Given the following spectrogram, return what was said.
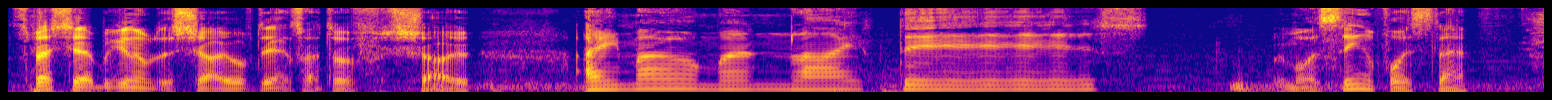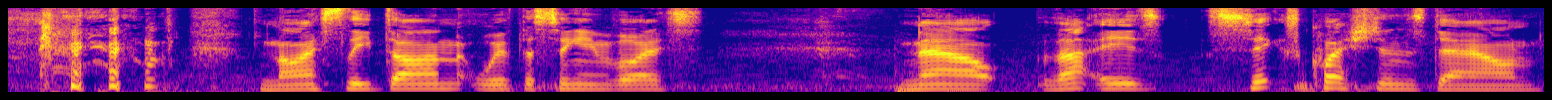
especially at the beginning of the show, of the X Factor show. A moment like this. With my singing voice there. Nicely done with the singing voice. Now, that is six questions down.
